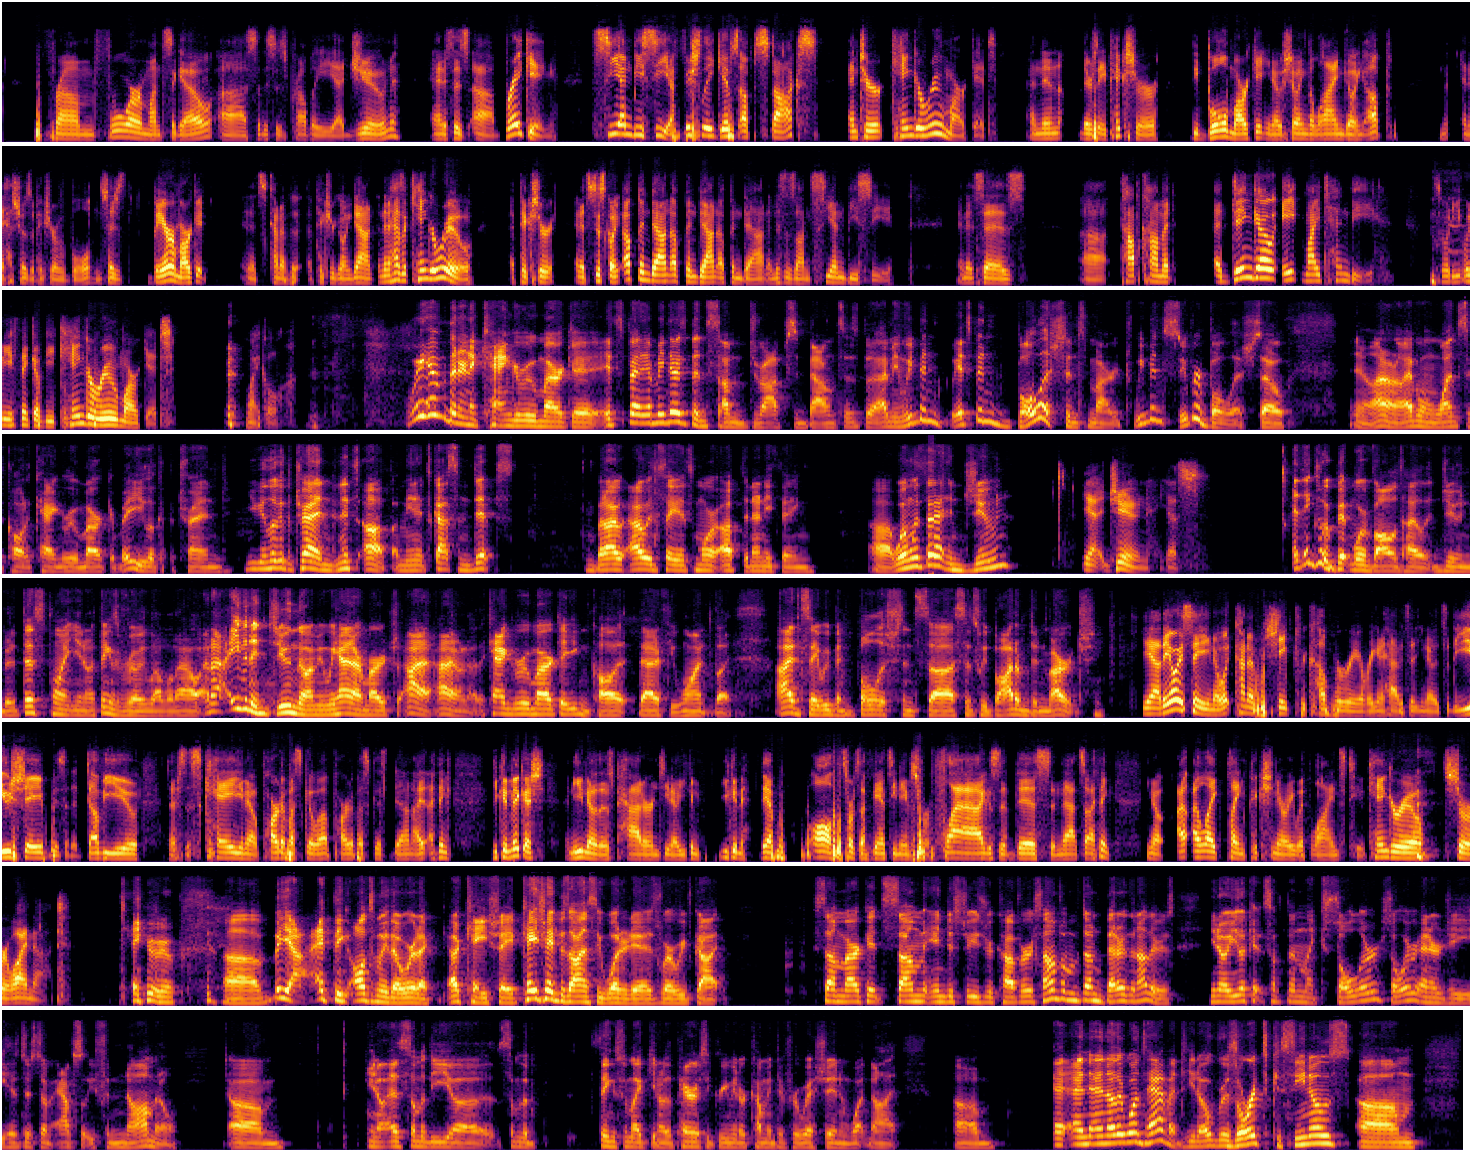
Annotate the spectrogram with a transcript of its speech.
from four months ago. Uh, so this is probably uh, June. And it says uh, breaking CNBC officially gives up stocks, enter kangaroo market. And then there's a picture, the bull market, you know, showing the line going up. And it shows a picture of a bull. And says bear market. And it's kind of a, picture going down. And then it has a kangaroo, a picture. And it's just going up and down, up and down, up and down. And this is on CNBC and it says, uh, top comment, a dingo ate my tendy. So what do you what do you think of the kangaroo market, Michael? We haven't been in a kangaroo market. It's been, I mean, there's been some drops and bounces, but I mean, we've been, it's been bullish since March. We've been super bullish. So, you know, I don't know. Everyone wants to call it a kangaroo market, but you look at the trend. You can look at the trend and it's up. I mean, it's got some dips, but I, I would say it's more up than anything. Uh, when was that? In June? Yeah, June. Yes. I think we're a bit more volatile in June, but at this point, you know, things have really leveled out. And I, even in June, though, I mean, we had our March. I, I don't know the kangaroo market. You can call it that if you want, but I'd say we've been bullish since uh, since we bottomed in March. Yeah, they always say, you know, what kind of shaped recovery are we going to have? Is it, you know, is it the U shape? Is it a W? There's this K, you know, part of us go up, part of us goes down. I, I think you can make a, sh- and you know those patterns, you know, you can, you can, they have all sorts of fancy names for flags and this and that. So I think you know I, I like playing Pictionary with lines too. Kangaroo, sure, why not? Kangaroo, uh, but yeah, I think ultimately though we're at a, a K shape. K shape is honestly what it is, where we've got some markets, some industries recover. Some of them have done better than others. You know, you look at something like solar. Solar energy has just done absolutely phenomenal. Um, you know, as some of the uh, some of the things from like you know the Paris Agreement are coming to fruition and whatnot. Um, and and other ones haven't. You know, resorts, casinos, um,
